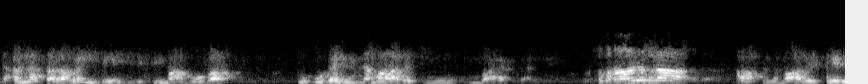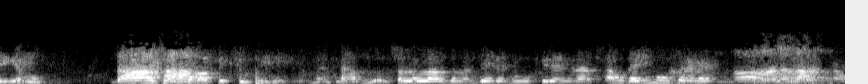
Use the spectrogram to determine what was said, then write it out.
اللہ۔ تعالیٰ وہی بھیج دیتی محبوبہ تو ادھر نماز منہ مبارک کر سبحان اللہ۔ آپ نماز پھیری گئے منہ۔ دا صحابہ پچھو پھیرے حضور صلی اللہ علیہ وسلم دے دے منہ پھرے نہ سو دہی منہ کرنے سبحان اللہ۔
